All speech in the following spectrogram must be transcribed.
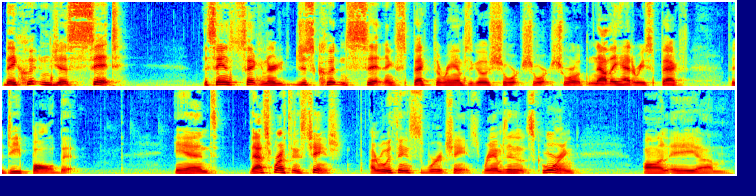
they couldn't just sit. The Saints secondary just couldn't sit and expect the Rams to go short, short, short. Now they had to respect the deep ball a bit. And that's where things changed. I really think this is where it changed. Rams ended up scoring on a um,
